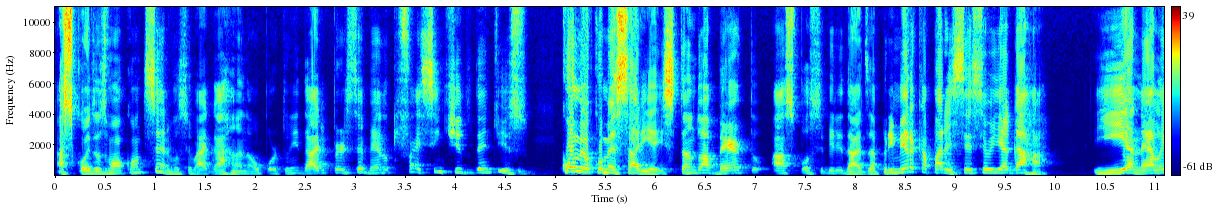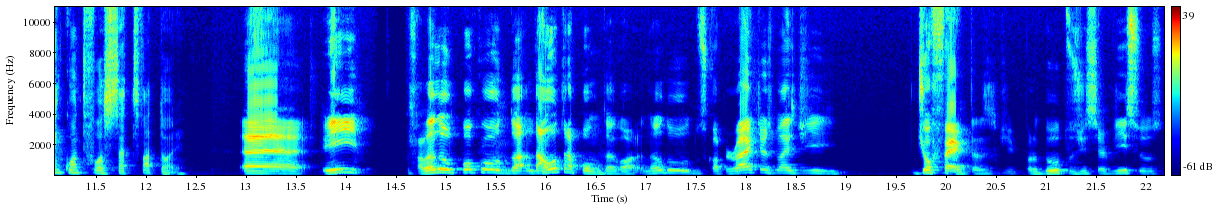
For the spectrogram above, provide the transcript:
as coisas vão acontecendo, você vai agarrando a oportunidade percebendo que faz sentido dentro disso. Como eu começaria? Estando aberto às possibilidades. A primeira que aparecesse, eu ia agarrar. E ia nela enquanto fosse satisfatória. É, e falando um pouco da, da, outra ponta agora, não do, dos copywriters, mas de, de ofertas, de produtos, de serviços.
